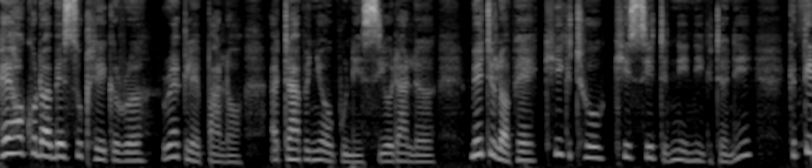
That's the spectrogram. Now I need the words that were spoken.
ဖဲဟခုဒဘေဆုခလေကရရက်လေပါလောအတာပညောဘူးနေစီယိုဒါလမေတူလဖဲခိကထိုခိစီတနိနိကတနေကတိ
